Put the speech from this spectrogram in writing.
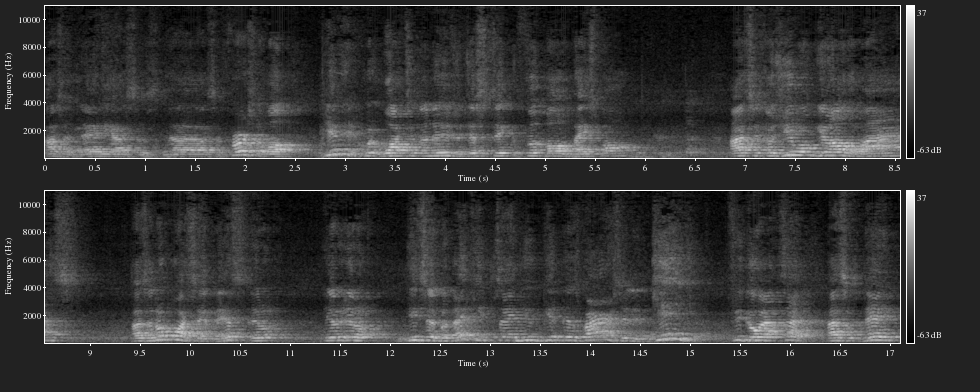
I said, Daddy, I says, no. I said, first of all, you need to quit watching the news and just stick to football and baseball. I said, because you won't get all the lies. I said, don't watch that mess. It'll, it'll, it'll. He said, but they keep saying you can get this virus and it'll kill you if you go outside. I said, Daddy,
